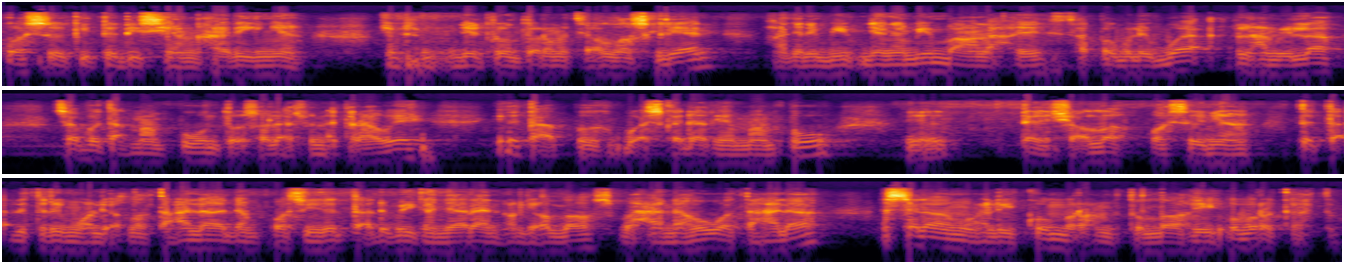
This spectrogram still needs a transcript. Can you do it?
puasa kita di siang harinya. Jadi tuan-tuan macam Allah sekalian, ha, jadi jangan bimbang lah. Eh. Siapa boleh buat, Alhamdulillah. Siapa tak mampu untuk solat sunat terawih, ya tak apa. Buat sekadar yang mampu. Ya, dan insyaAllah puasanya tetap diterima oleh Allah Ta'ala dan puasanya tetap diberi ganjaran oleh Allah Subhanahu Wa Ta'ala. Assalamualaikum warahmatullahi wabarakatuh.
